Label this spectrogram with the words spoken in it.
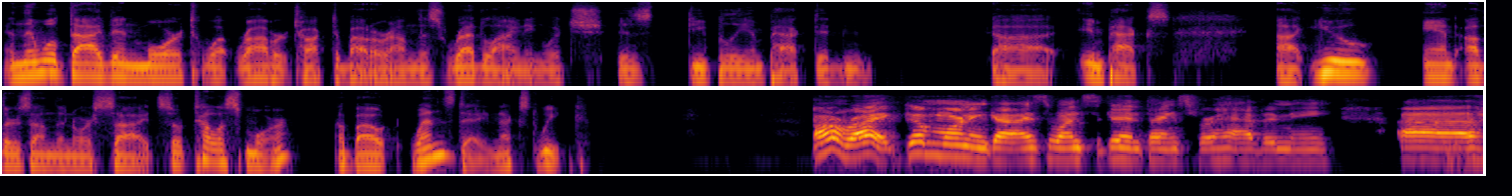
and then we'll dive in more to what Robert talked about around this redlining, which is deeply impacted and uh, impacts uh, you and others on the north side. So tell us more about Wednesday next week. All right. Good morning, guys. Once again, thanks for having me. Uh,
